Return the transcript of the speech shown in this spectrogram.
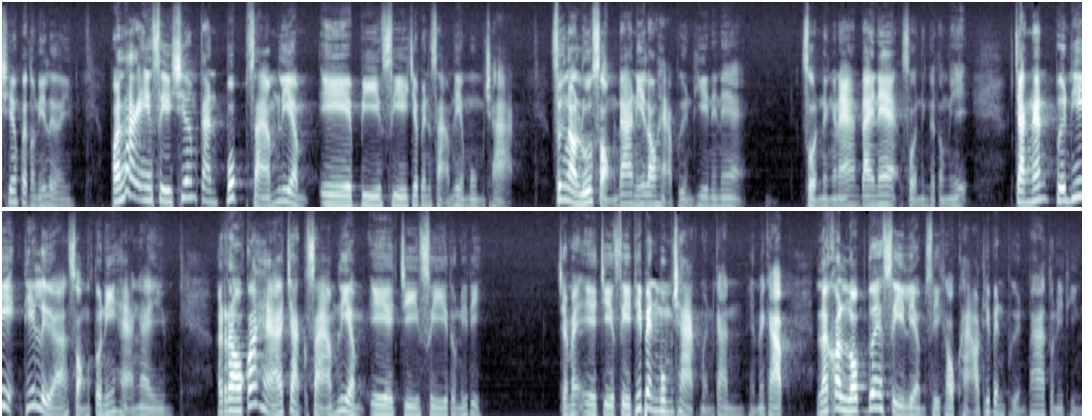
เชื่อมกันตรงนี้เลย พอลาก AC เชื่อมกันปุ๊บสามเหลี่ยม ABC จะเป็นสามเหลี่ยมมุมฉาก ซึ่งเรารู้ 2 ด้านนี้เราหาพื้นที่แน่ๆ ส่วนหนึ่งนะ ได้แน่ ส่วนหนึ่งคือตรงนี้ จากนั้นพื้นที่ที่เหลือ 2 ตัวนี้หาไง เราก็หาจากสามเหลี่ยม AGC ตรงนี้ดิใช่ไหม AGC ที่เป็นมุมฉากเหมือนกัน เห็นไหมครับ แล้วก็ลบด้วยสี่เหลี่ยมสีขาวๆที่เป็นผืนผ้าตัวนี้ทิ้ง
